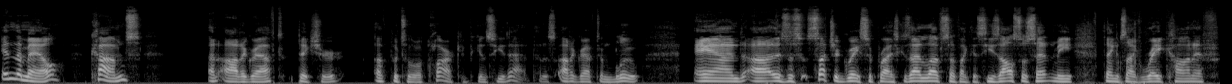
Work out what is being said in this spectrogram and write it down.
in the mail comes an autographed picture of Petula Clark, if you can see that. That is autographed in blue. And uh, this is such a great surprise because I love stuff like this. He's also sent me things like Ray Conniff,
